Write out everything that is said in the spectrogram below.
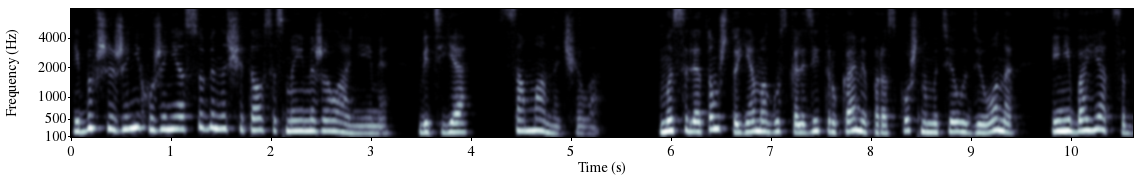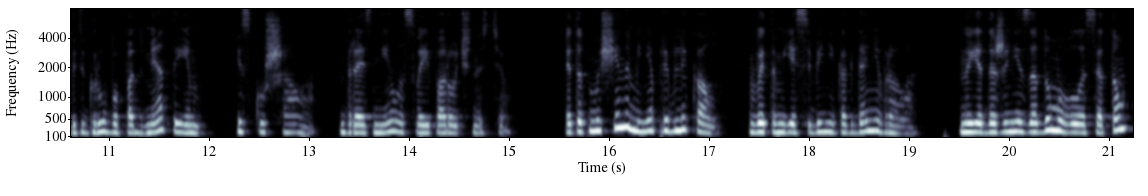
И бывший жених уже не особенно считался с моими желаниями, ведь я сама начала. Мысль о том, что я могу скользить руками по роскошному телу Диона и не бояться быть грубо подмятой им, искушала, дразнила своей порочностью. Этот мужчина меня привлекал, в этом я себе никогда не врала. Но я даже не задумывалась о том,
